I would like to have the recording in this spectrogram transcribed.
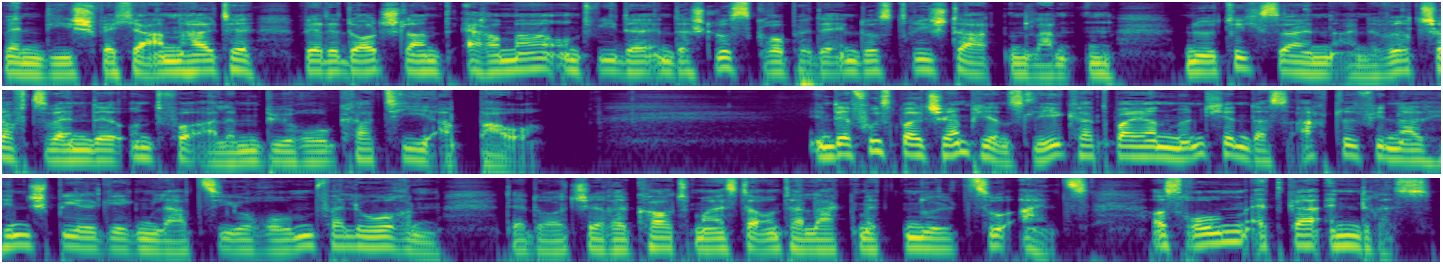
Wenn die Schwäche anhalte, werde Deutschland ärmer und wieder in der Schlussgruppe der Industriestaaten landen. Nötig seien eine Wirtschaftswende und vor allem Bürokratieabbau. In der Fußball Champions League hat Bayern München das Achtelfinal-Hinspiel gegen Lazio Rom verloren. Der deutsche Rekordmeister unterlag mit 0 zu 1. Aus Rom Edgar Endres.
